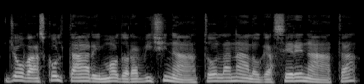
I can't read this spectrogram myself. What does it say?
giova ascoltare in modo ravvicinato l'analoga serenata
